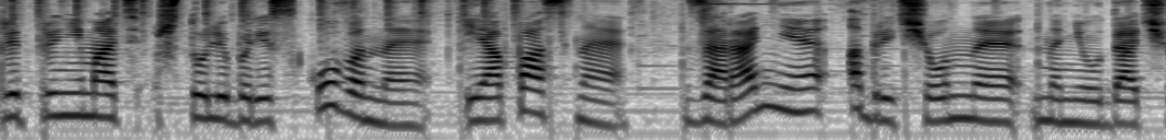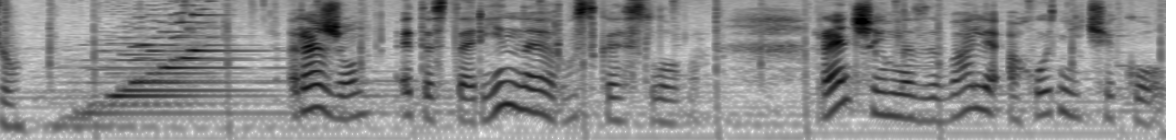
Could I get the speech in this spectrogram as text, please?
Предпринимать что-либо рискованное и опасное, заранее обреченное на неудачу. Рожон – это старинное русское слово. Раньше им называли охотничий кол.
